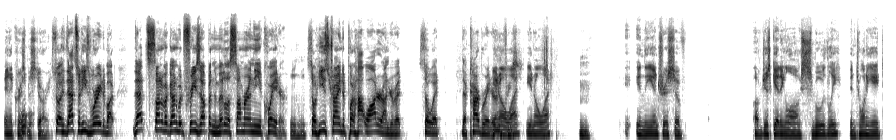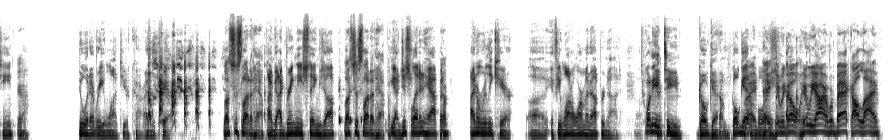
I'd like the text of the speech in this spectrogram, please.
in a Christmas story. so that's what he's worried about. That son of a gun would freeze up in the middle of summer in the equator. Mm-hmm. So he's trying to put hot water under it so it the carburetor. You know unfreezes. what? You know what? I- In the interest of of just getting along smoothly in 2018, Yeah. do whatever you want to your car. I don't care. Let's just let it happen. I, I bring these things up. Let's just let it happen. Yeah, just let it happen. Yep. I don't really care uh, if you want to warm it up or not. 2018, go get them. Go get them, Right. boys. Hey, here we go. Here we are. We're back all live.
